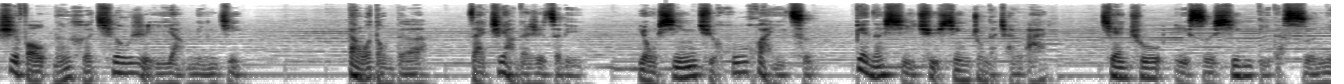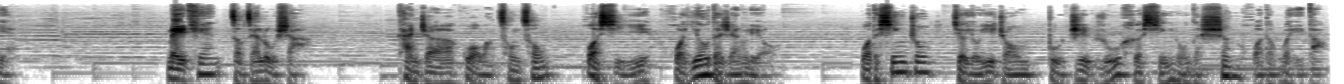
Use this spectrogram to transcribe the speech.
是否能和秋日一样明净。但我懂得，在这样的日子里，用心去呼唤一次，便能洗去心中的尘埃，牵出一丝心底的思念。每天走在路上，看着过往匆匆或喜或忧的人流，我的心中就有一种不知如何形容的生活的味道。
